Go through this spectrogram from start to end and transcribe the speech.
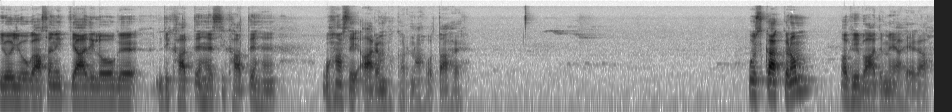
जो योगासन इत्यादि लोग दिखाते हैं, सिखाते हैं, वहाँ से आरंभ करना होता है। उसका क्रम अभी बाद में आएगा।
